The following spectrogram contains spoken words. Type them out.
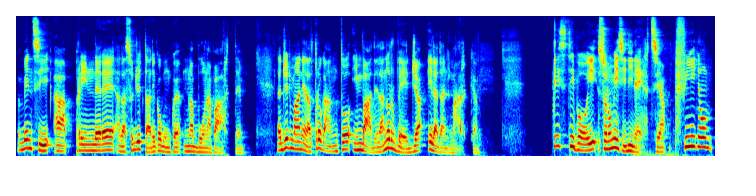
bensì a prendere, ad assoggettare comunque una buona parte. La Germania, d'altro canto, invade la Norvegia e la Danimarca. Questi poi sono mesi di inerzia fino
